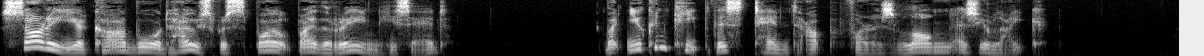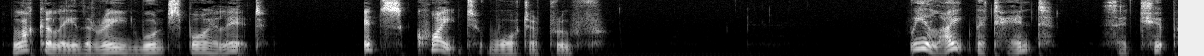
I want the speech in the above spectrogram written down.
Sorry your cardboard house was spoilt by the rain, he said. But you can keep this tent up for as long as you like. Luckily, the rain won't spoil it. It's quite waterproof. We like the tent, said Chip.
